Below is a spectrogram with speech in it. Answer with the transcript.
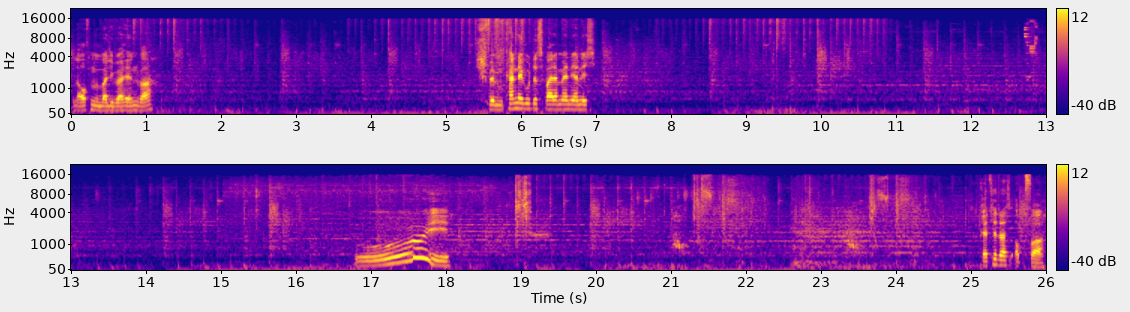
Laufen wir mal lieber hin, wa? Schwimmen kann der gute Spider-Man ja nicht. Ui. Rette das Opfer.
